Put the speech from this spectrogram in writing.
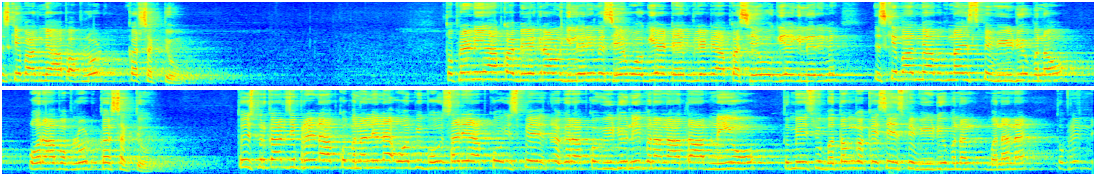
इसके बाद में आप अपलोड कर सकते हो। तो फ्रेंड ये आपका बैकग्राउंड गिलेरी में सेव हो गया टेम्पलेट आपका सेव हो गया गिलेरी में। इसके बाद में आप अपना इस पर वीडियो बनाओ और आप अपलोड कर सकते हो। तो इस प्रकार से फ्रेंड आपको बना लेना और भी बहुत सारे आपको इस पर अगर आपको वीडियो नहीं बनाना आता, आप नहीं हो तो मैं इसमें बताऊँगा कैसे इस पर वीडियो बना, बनाना है। तो फ्रेंड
